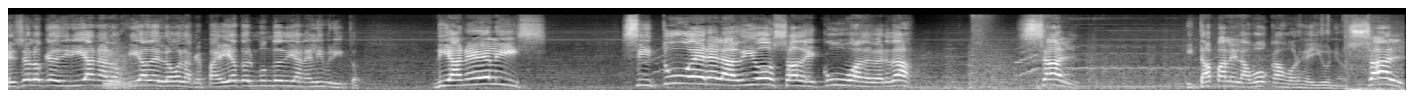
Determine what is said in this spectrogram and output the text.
Eso es lo que diría analogía de Lola, que para ella todo el mundo es Dianelli Brito. Dianelis, si tú eres la diosa de Cuba de verdad, sal y tápale la boca a Jorge Junior. Sal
